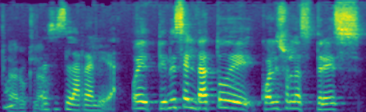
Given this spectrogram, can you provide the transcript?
Claro, claro. Esa es la realidad. Oye, ¿tienes el dato de cuáles son las tres,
